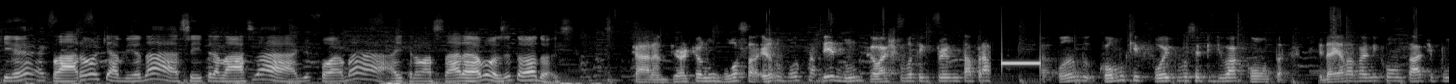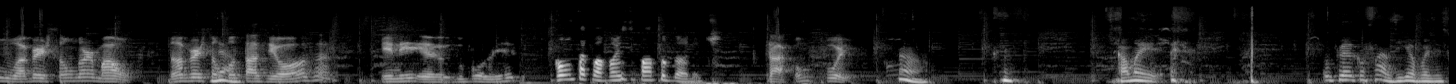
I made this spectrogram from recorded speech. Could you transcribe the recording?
que é claro que a vida se entrelaça de forma a entrelaçar ambos e todos. Cara, pior que eu não vou saber, eu não vou saber nunca. Eu acho que eu vou ter que perguntar pra quando, como que foi que você pediu a conta. E daí ela vai me contar, tipo, a versão normal. Não a versão Não. fantasiosa e nem, eh, do boleto. Conta com a voz do Pato Donald. Tá, como foi? Não. Calma aí. O pior é que eu fazia a voz desse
